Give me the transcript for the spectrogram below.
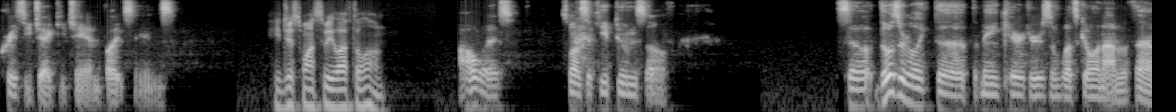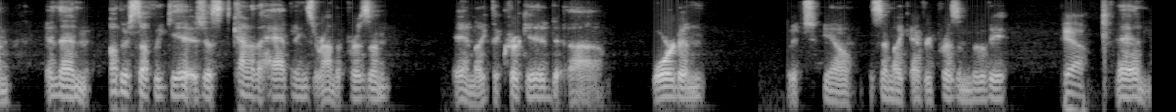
crazy Jackie Chan fight scenes. He just wants to be left alone. Always. Just wants to keep to himself. So those are like the the main characters and what's going on with them and then other stuff we get is just kind of the happenings around the prison and like the crooked uh, warden which you know is in like every prison movie yeah. And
